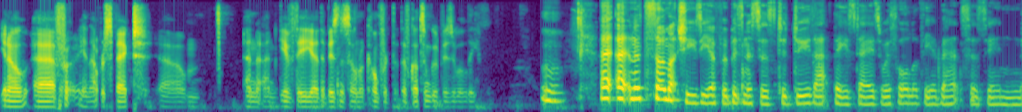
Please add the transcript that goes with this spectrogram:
you know uh, for, in that respect um, and and give the uh, the business owner comfort that they've got some good visibility. Mm. And it's so much easier for businesses to do that these days with all of the advances in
